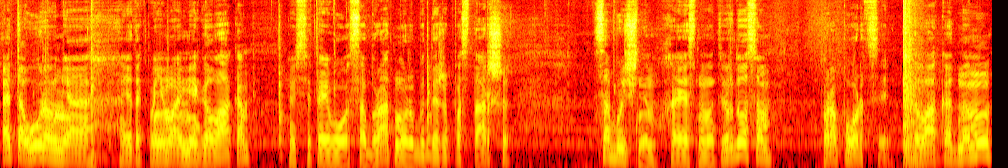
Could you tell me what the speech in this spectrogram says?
Это уровня, я так понимаю, мегалака. То есть это его собрат, может быть даже постарше. С обычным ХСным отвердосом. Пропорции 2 к 1.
